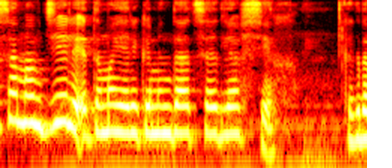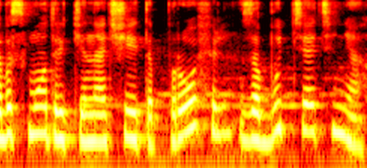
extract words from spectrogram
самом деле это моя рекомендация для всех. Когда вы смотрите на чей-то профиль, забудьте о тенях.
